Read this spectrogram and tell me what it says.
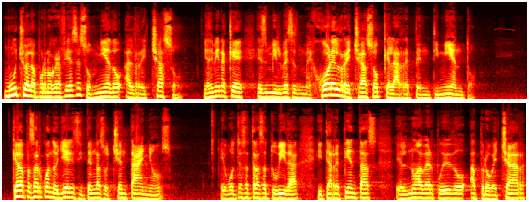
mucho de la pornografía es eso, miedo al rechazo. Y adivina que es mil veces mejor el rechazo que el arrepentimiento. ¿Qué va a pasar cuando llegues y tengas 80 años y volteas atrás a tu vida y te arrepientas el no haber podido aprovechar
